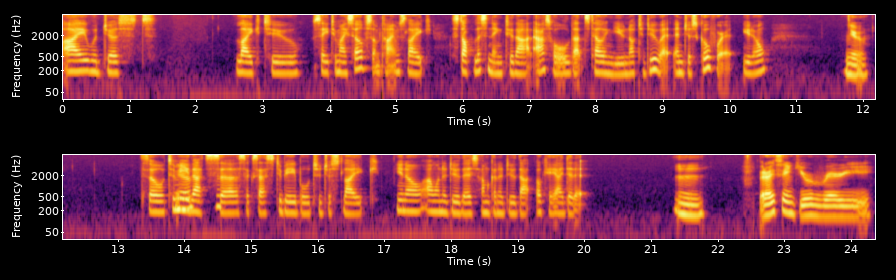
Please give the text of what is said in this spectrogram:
I would just like to say to myself sometimes, like, stop listening to that asshole that's telling you not to do it and just go for it, you know? Yeah. So to me, Yeah. that's a success to be able to just, like, you know, I want to do this, I'm going to do that. Okay, I did it. Mm. But I think you're very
